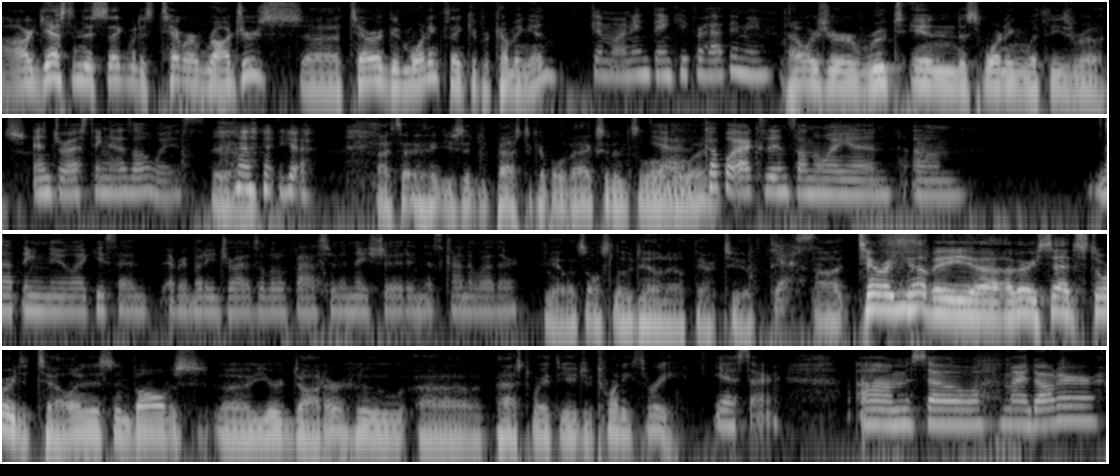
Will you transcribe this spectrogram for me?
Our guest in this segment is Tara Rodgers. Uh, Tara, good morning. Thank you for coming in. Good morning. Thank you for having me. How was your route in this morning with these roads? Interesting as always. Yeah. yeah. I, th- I think you said you passed a couple of accidents along yeah. the way. A couple accidents on the way in. Um, nothing new. Like you said, everybody drives a little faster than they should in this kind of weather. Yeah, let's all slow down out there too. Yes. Uh, Tara, you have a, uh, a very sad story to tell, and this involves uh, your daughter who uh, passed away at the age of 23. Yes, sir. Um, so my daughter,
